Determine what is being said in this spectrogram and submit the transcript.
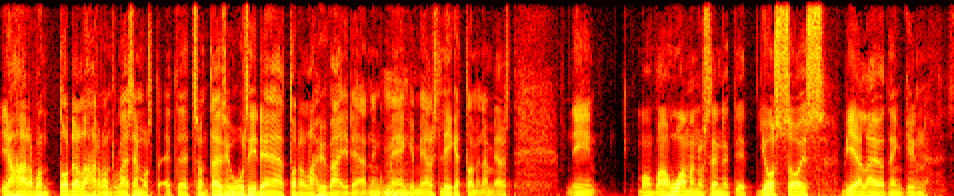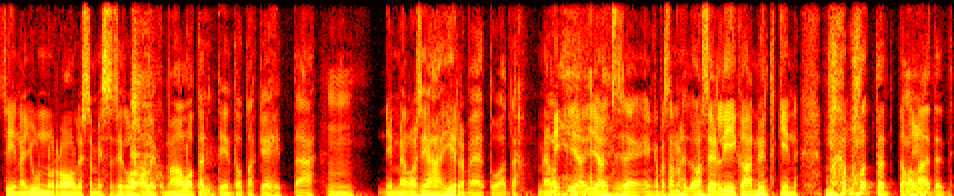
ja harvoin, todella harvoin tulee semmoista, että, että se on täysin uusi idea ja todella hyvä idea niin kuin mm. meidänkin mielestä, liiketoiminnan mielestä. Niin mä oon vaan huomannut sen, että, että jos olisi vielä jotenkin siinä junnu roolissa, missä silloin oli, kun me aloitettiin tota kehittää, mm. niin meillä olisi ihan hirveä tuote. Meillä, niin. ja, ja se, enkä mä sano, että on se liikaa nytkin, mutta tavallaan, niin. että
